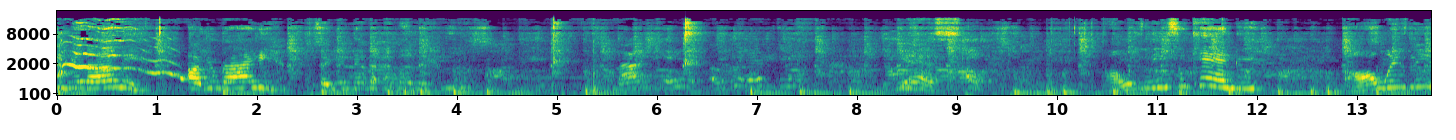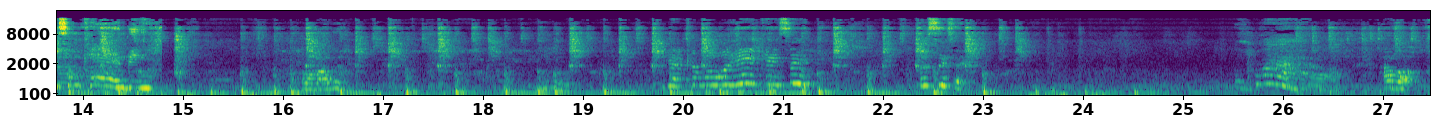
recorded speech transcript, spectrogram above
do you love me? Are you riding? So you never ever leave me? Yes. Always need some candy. Always need some candy. What about this? You gotta come over here? Wow. How about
